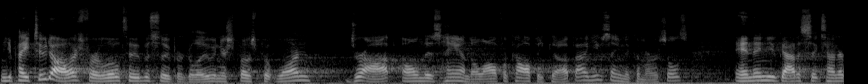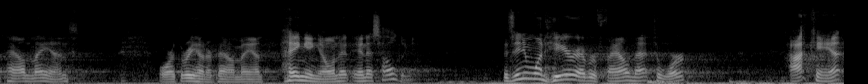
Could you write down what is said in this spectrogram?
You pay $2 for a little tube of super glue, and you're supposed to put one drop on this handle off a coffee cup. Oh, you've seen the commercials. And then you've got a 600 pound man or a 300 pound man hanging on it, and it's holding it. Has anyone here ever found that to work? I can't.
